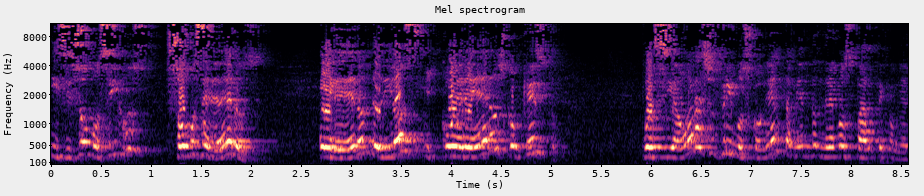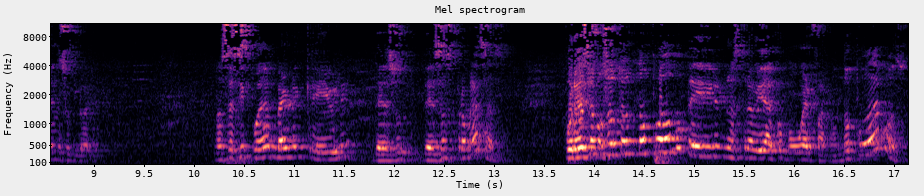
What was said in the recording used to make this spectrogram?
Y si somos hijos, somos herederos. Herederos de Dios y coherederos con Cristo. Pues si ahora sufrimos con Él, también tendremos parte con Él en su gloria. No sé si pueden ver lo increíble de, de esas promesas. Por eso nosotros no podemos vivir nuestra vida como huérfanos, no podemos.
